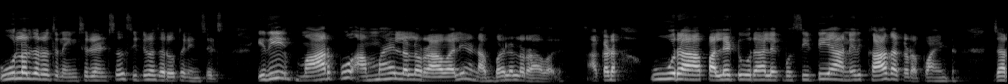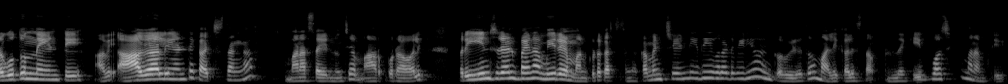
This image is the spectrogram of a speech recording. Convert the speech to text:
ఊర్లో జరుగుతున్న ఇన్సిడెంట్స్ సిటీలో జరుగుతున్న ఇన్సిడెంట్స్ ఇది మార్పు అమ్మాయిలలో రావాలి అండ్ అబ్బాయిలలో రావాలి. అక్కడ ఊరా పల్లెటూరా లేకపోతే సిటీయా అనేది కాదు అక్కడ పాయింట్. జరుగుతుంది ఏంటి అవి ఆగాలి అంటే ఖచ్చితంగా మన సైడ్ నుంచే మార్పు రావాలి. మరి ఈ ఇన్సిడెంట్ పైన మీరేమనుకుంటే ఖచ్చితంగా కమెంట్ చేయండి. ఇది ఇవాళ వీడియో. ఇంకో వీడియోతో మళ్ళీ కలుస్తాం. కీప్ వాచింగ్ మనం టీవీ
